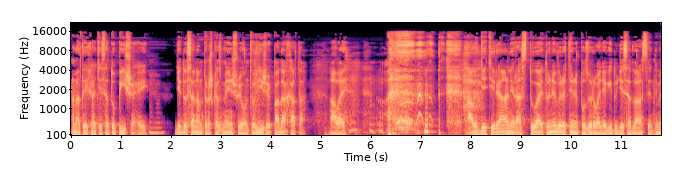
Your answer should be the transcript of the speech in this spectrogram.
A na tej chate sa to píše, hej. Mm-hmm. Dedo sa nám troška zmenšuje, on tvrdí, že padá chata. Ale, ale deti reálne rastú a je to neuveriteľné pozorovať, ak idú 10-12 cm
